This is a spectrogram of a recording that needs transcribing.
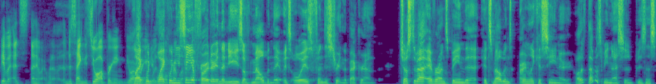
Yeah, but it's anyway. Whatever. I'm just saying it's your upbringing. Your like upbringing when was like when you see in a photo in the news of Melbourne, they, it's always Flinders Street in the background. Just about everyone's been there. It's Melbourne's only casino. Oh, that, that must be nice for business.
